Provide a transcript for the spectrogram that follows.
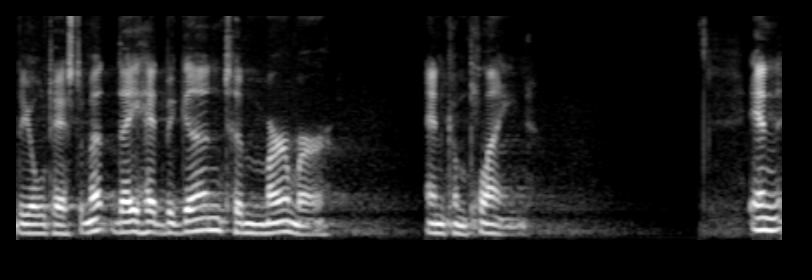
the Old Testament, they had begun to murmur and complain. In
